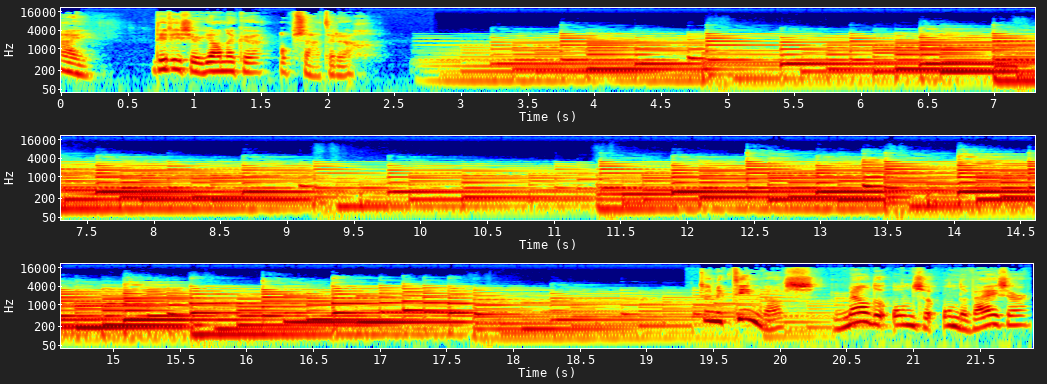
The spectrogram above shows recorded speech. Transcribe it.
Hi, dit is Janneke op zaterdag. Toen ik tien was, meldde onze onderwijzer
